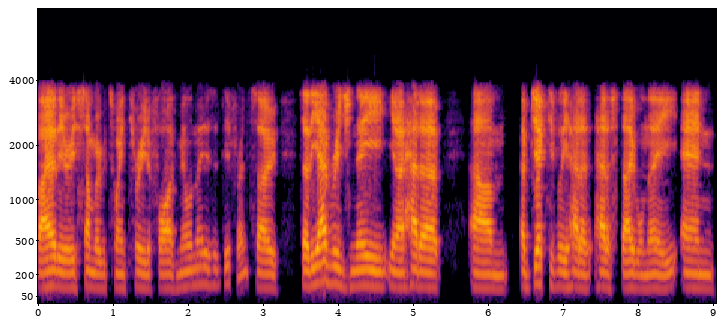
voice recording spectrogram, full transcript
failure is somewhere between three to five millimeters of difference. So so the average knee you know had a um, objectively had a had a stable knee and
